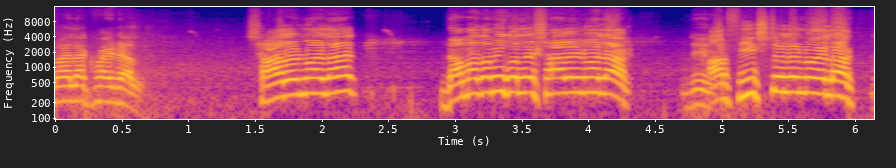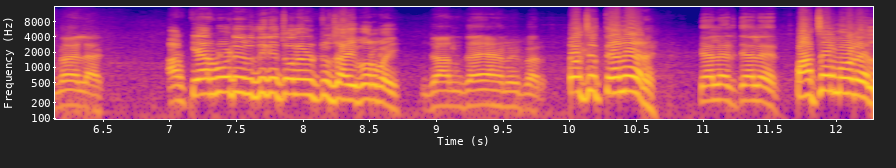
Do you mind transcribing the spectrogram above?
নয় লাখ ফাইনাল সাড়ে নয় লাখ? দামাদামি করলে সাড়ে নয় লাখ? আর ফিক্সড হলে নয় লাখ? নয় লাখ। আর কেয়ারবোর্ডের দিকে চলেন একটু যাই বড় ভাই। যান যাই এখন এবার হচ্ছে তেলের? তেলের তেলের। পাঁচের মডেল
